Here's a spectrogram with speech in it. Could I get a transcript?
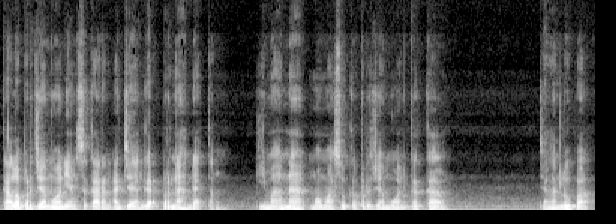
Kalau perjamuan yang sekarang aja nggak pernah datang, gimana mau masuk ke perjamuan kekal? Jangan lupa,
